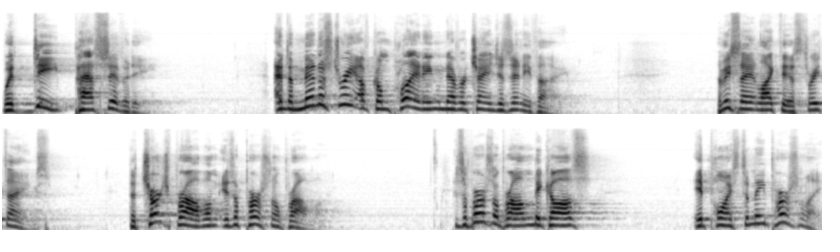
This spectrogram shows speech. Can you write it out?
with deep passivity. And the ministry of complaining never changes anything. Let me say it like this three things. The church problem is a personal problem. It's a personal problem because it points to me personally.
